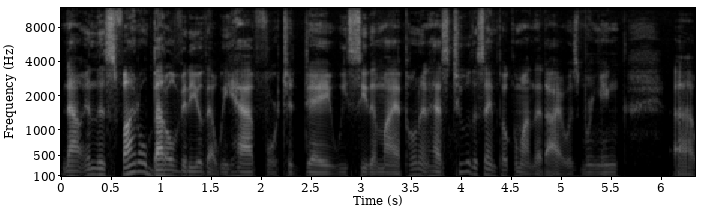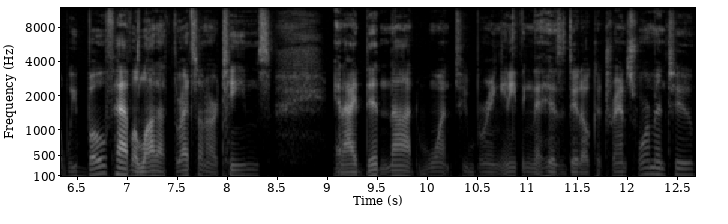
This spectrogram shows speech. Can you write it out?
Now, in this final battle video that we have for today, we see that my opponent has two of the same Pokemon that I was bringing. Uh, we both have a lot of threats on our teams, and I did not want to bring anything that his Ditto could transform into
